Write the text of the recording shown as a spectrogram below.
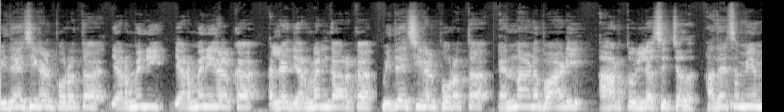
വിദേശികൾ പുറത്ത് ജർമ്മനി ജർമ്മനികൾക്ക് അല്ലെ ജർമ്മൻകാർക്ക് വിദേശികൾ പുറത്ത് എന്നാണ് പാടി ആർത്തുല്ലസിച്ചത് അതേസമയം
